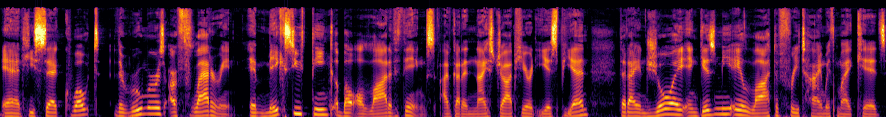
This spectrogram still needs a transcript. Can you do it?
and he said quote the rumors are flattering. It makes you think about a lot of things. I've got a nice job here at espn that i enjoy and gives me a lot of free time with my kids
